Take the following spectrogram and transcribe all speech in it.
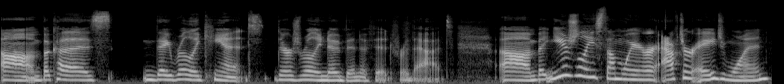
um, because they really can't, there's really no benefit for that. Um, but usually, somewhere after age one,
